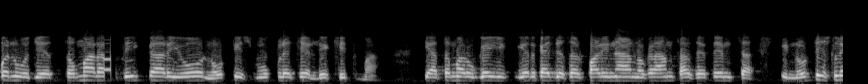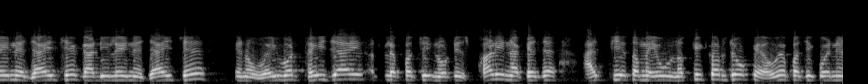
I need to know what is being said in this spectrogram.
બનવો જોઈએ. તમારા અધિકારીઓ નોટિસ મોકલે છે લેખિતમાં. કે આ તમારું ગેરકાયદેસર પાડી નાખવાનો આમ થશે તેમ થશે એ નોટિસ લઈને જાય છે, ગાડી લઈને જાય છે, એનો વહીવટ થઈ જાય, એટલે પછી નોટિસ ફાડી નાખે છે. આજથી તમે એવું નક્કી કરજો કે હવે પછી કોઈને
